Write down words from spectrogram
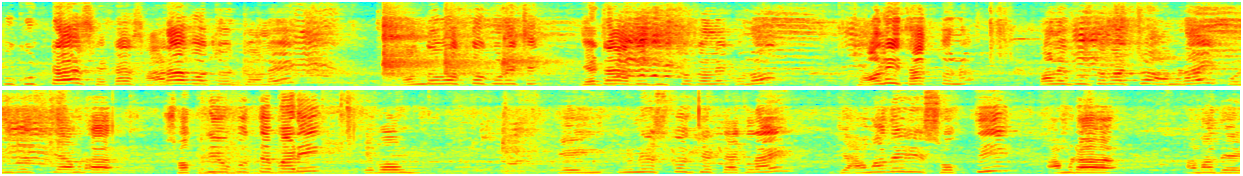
পুকুরটা, সেটা সারা বছর জলে বন্দোবস্ত করেছে। যেটা আগে গ্রীষ্মকালে কোনো জলই থাকতো না। ফলে বুঝতে পারছ, আমরাই পরিবেশকে আমরা সক্রিয় করতে পারি এবং এই ইউনেস্কোর যে ট্যাগলাইন যে আমাদের শক্তি, আমরা আমাদের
